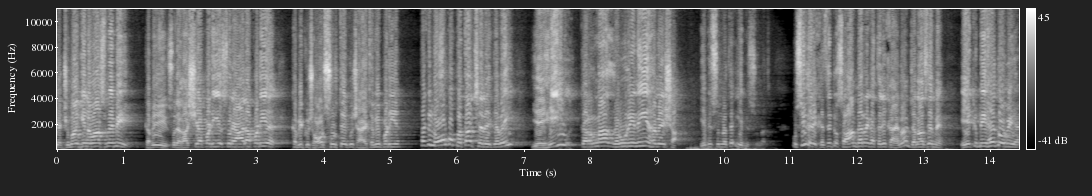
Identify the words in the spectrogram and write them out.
या जुमा की नमाज़ में भी कभी सूर्य गाशिया पढ़ी है सूर्य आला पढ़ी है, कभी कुछ और सूरतें, कुछ आयतें भी पढ़ी है। ताकि लोगों को पता चले कि भाई, यही करना ज़रूरी नहीं है हमेशा। ये भी सुन्नत है, ये भी सुन्नत है। उसी तरीके से जो सलाम फेरने का तरीका है ना, जनाजे में, एक भी है, दो भी है।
